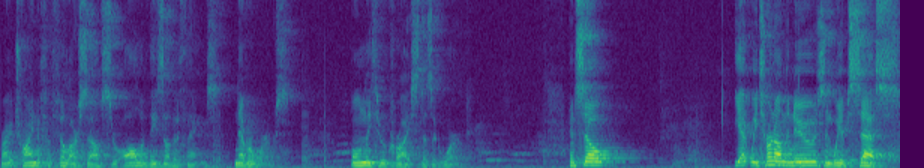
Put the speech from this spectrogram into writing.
right? Trying to fulfill ourselves through all of these other things never works. Only through Christ does it work. And so, yet we turn on the news and we obsess.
